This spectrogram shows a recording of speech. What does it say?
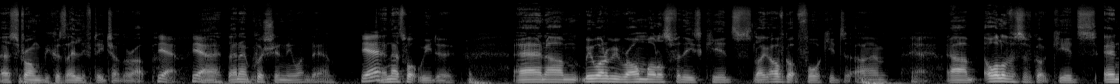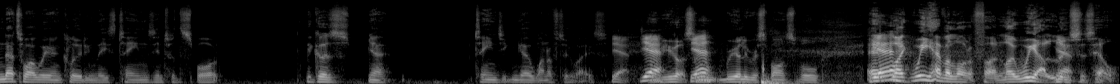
are strong because they lift each other up. Yeah, You yeah. know, they don't push anyone down. Yeah. And that's what we do. And um, we want to be role models for these kids. Like I've got four kids at home. Yeah. Um, all of us have got kids, and that's why we're including these teens into the sport because you know, teens you can go one of two ways. Yeah. Yeah. You've got some Yeah. really responsible, and Yeah. like we have a lot of fun. Like we are loose Yeah. as hell.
